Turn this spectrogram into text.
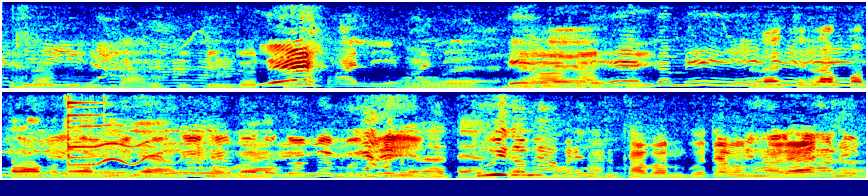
ઈ. લે વાલી વાલી એ ગમે પેલા કેટલા પતળા પતળા થઈ ગયા તું. ગોતે પણ મળ્યા જ નહીં.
